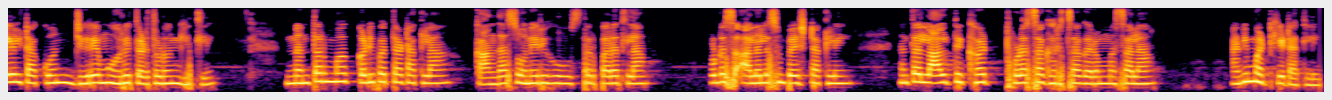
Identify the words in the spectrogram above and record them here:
तेल टाकून जिरे मोहरी तडतडून घेतली. नंतर मग कढीपत्ता टाकला कांदा सोनेरी होऊस्तर परतला. थोडंसं आलं लसूण पेस्ट टाकली. नंतर लाल तिखट थोडासा घरचा गरम मसाला आणि मटकी टाकली.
